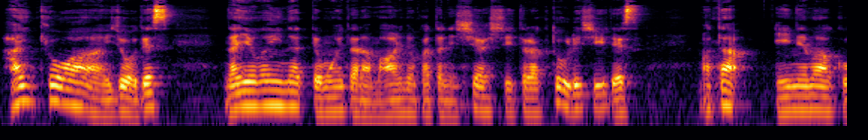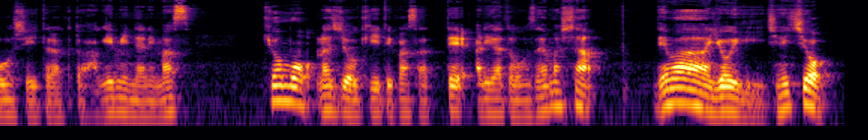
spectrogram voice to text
はい、今日は以上です。内容がいいなって思えたら周りの方にシェアしていただくと嬉しいです。また、いいねマークを押していただくと励みになります。今日もラジオを聴いてくださってありがとうございました。では、良い一日を。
